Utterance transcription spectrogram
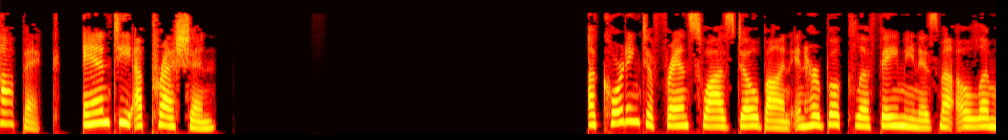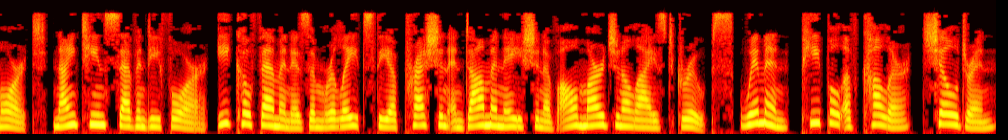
Topic: Anti-oppression. According to Françoise d'Aubonne in her book Le féminisme ou la mort 1974, ecofeminism relates the oppression and domination of all marginalized groups women, people of color, children,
